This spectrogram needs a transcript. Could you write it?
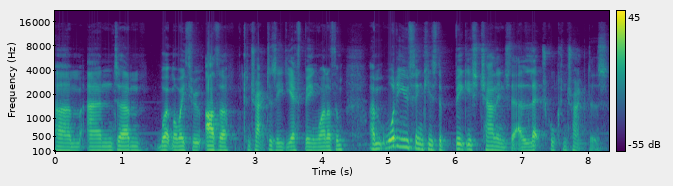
um, and um, worked my way through other contractors, EDF being one of them. Um, what do you think is the biggest challenge that electrical contractors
